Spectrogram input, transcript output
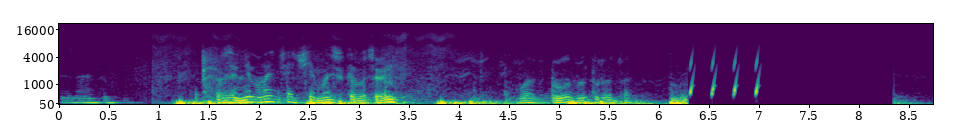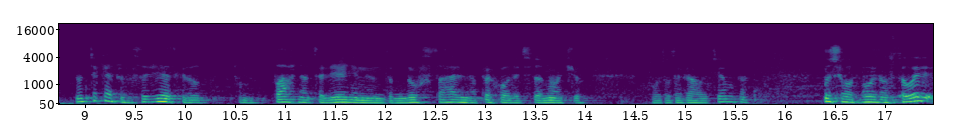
не знаю, там. Занимаемся чимось крутым. Вот, круто, круто. Ну таке прям совєтське, тут пахне це Леніним, там дух Сталіна приходить сюди ночі. От така от темка. Ну що, от були там столи,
